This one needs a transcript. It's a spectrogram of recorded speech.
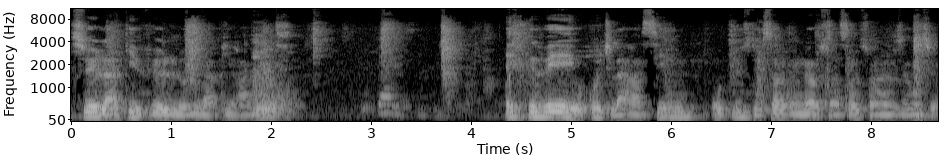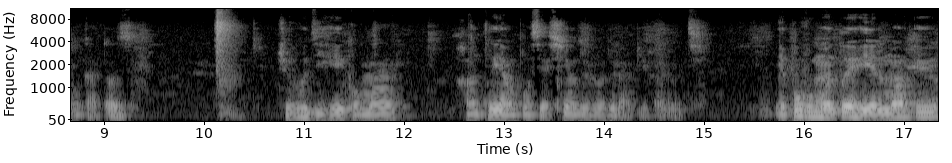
Ceux-là qui veulent l'eau de la pyramide, écrivez au coach La Racine au plus de 129 60 0014. Je vous dirai comment rentrer en possession de l'eau de la pyramide. Et pour vous montrer réellement que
